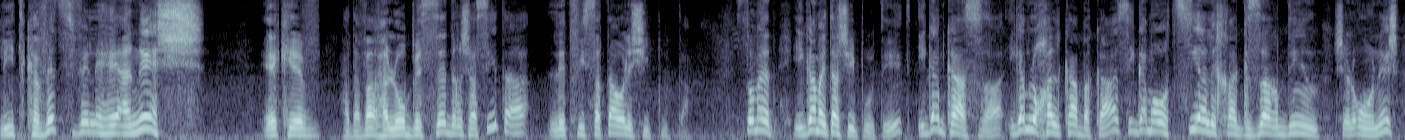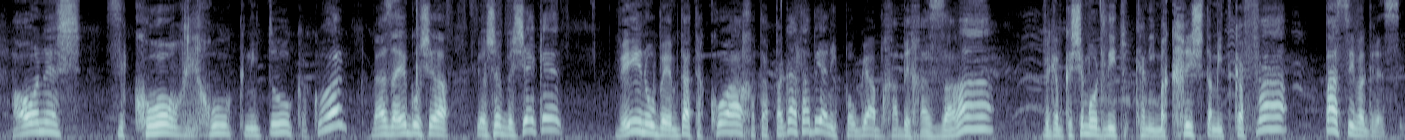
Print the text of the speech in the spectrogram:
להתכווץ ולהיענש עקב הדבר הלא בסדר שעשית לתפיסתה או לשיפוטה. זאת אומרת, היא גם הייתה שיפוטית, היא גם כעסה, היא גם לא חלקה בכעס, היא גם הוציאה לך גזר דין של עונש. העונש זה קור, ריחוק, ניתוק, הכל, ואז האגו שלה יושב בשקט, והנה הוא בעמדת הכוח, אתה פגעת בי, אני פוגע בך בחזרה, וגם קשה מאוד, לי, כי אני מכחיש את המתקפה, passive aggressive,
